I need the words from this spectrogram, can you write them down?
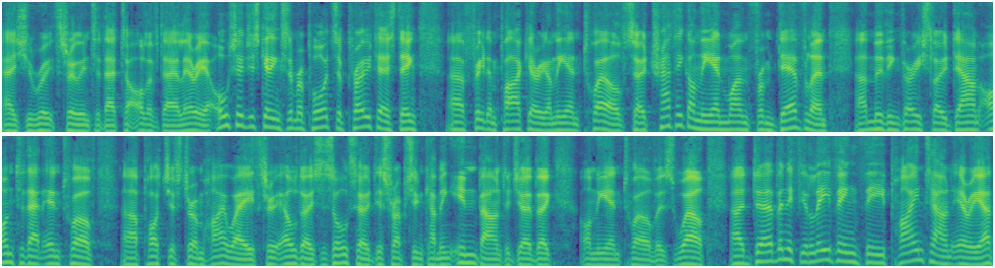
as you route through into that uh, Olivedale area. Also, just getting some reports of protesting uh, Freedom Park area on the N12. So traffic on the N1 from Devland uh, moving very slow down onto that N12 uh, Potchefstroom Highway through Eldos. There's also a disruption coming inbound to Joburg on the N12 as well. Uh, Durban, if you're leaving the Pinetown area,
